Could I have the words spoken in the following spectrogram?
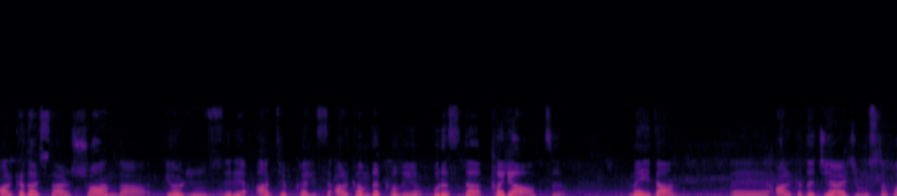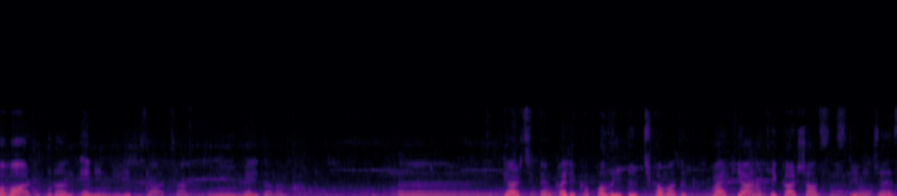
Arkadaşlar şu anda gördüğünüz üzere Antep Kalesi arkamda kalıyor. Burası da kale altı meydan. Ee, arkada ciğerci Mustafa var. Buranın en ünlü yeri zaten bu meydanın. Ee, gerçekten kale kapalıydı. Çıkamadık. Belki yarın tekrar şansımızı deneyeceğiz.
